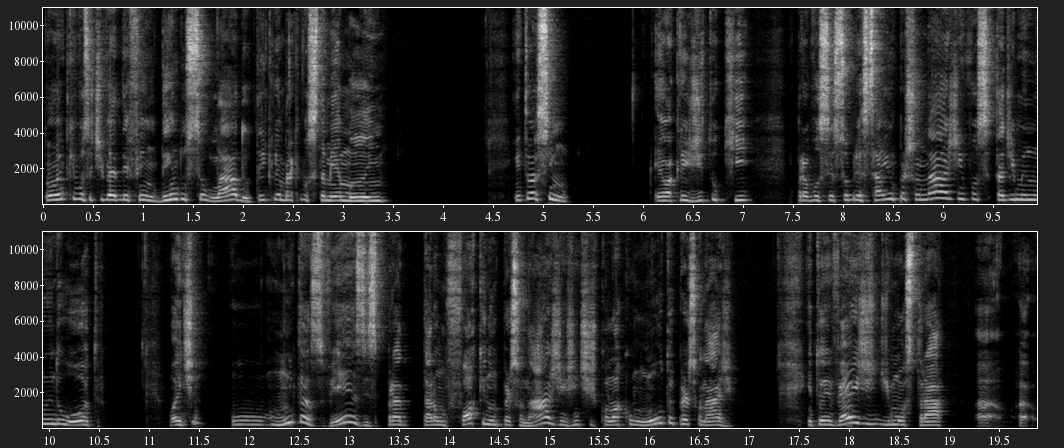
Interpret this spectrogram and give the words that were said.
No momento que você estiver defendendo o seu lado, tem que lembrar que você também é mãe. Então, assim, eu acredito que para você sobressair um personagem, você está diminuindo o outro. A gente o, muitas vezes, para dar um foco num personagem, a gente coloca um outro personagem. Então, ao invés de, mostrar uh, uh,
